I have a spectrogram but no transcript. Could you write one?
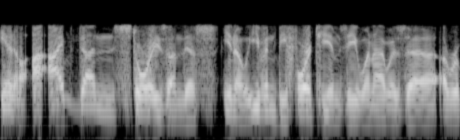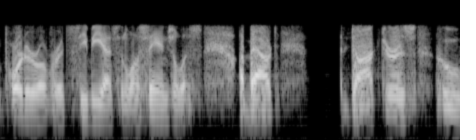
You know, I- I've done stories on this. You know, even before TMZ, when I was a, a reporter over at CBS in Los Angeles, about doctors who,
